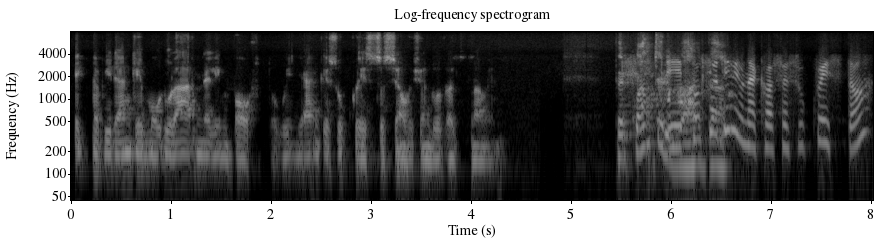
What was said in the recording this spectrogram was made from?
e capire anche modularne l'importo. Quindi anche su questo stiamo facendo un ragionamento. Per quanto E riguarda... posso dire una cosa su questo?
